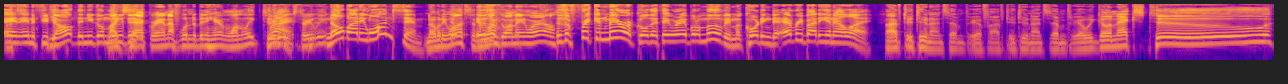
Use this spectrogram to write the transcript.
and and if you don't, then you go move Like Zach Randolph wouldn't have been here in one week, two Right. weeks, three weeks. Nobody wants him. Nobody wants him. It He was wasn't going anywhere else. It was a freaking miracle that they were able to move him, according to everybody in L.A. 522-9730, 522-9730. We go next to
